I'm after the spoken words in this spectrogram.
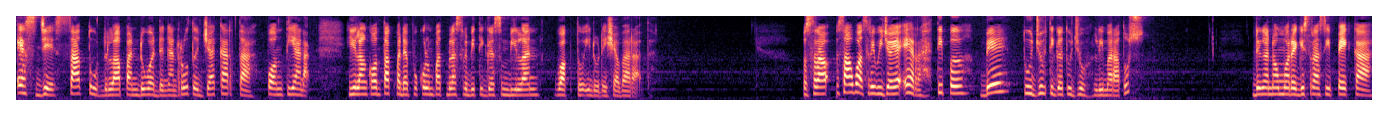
SJ182 dengan rute Jakarta, Pontianak, hilang kontak pada pukul 14.39 waktu Indonesia Barat. Pesawat Sriwijaya Air tipe B737-500 dengan nomor registrasi PK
